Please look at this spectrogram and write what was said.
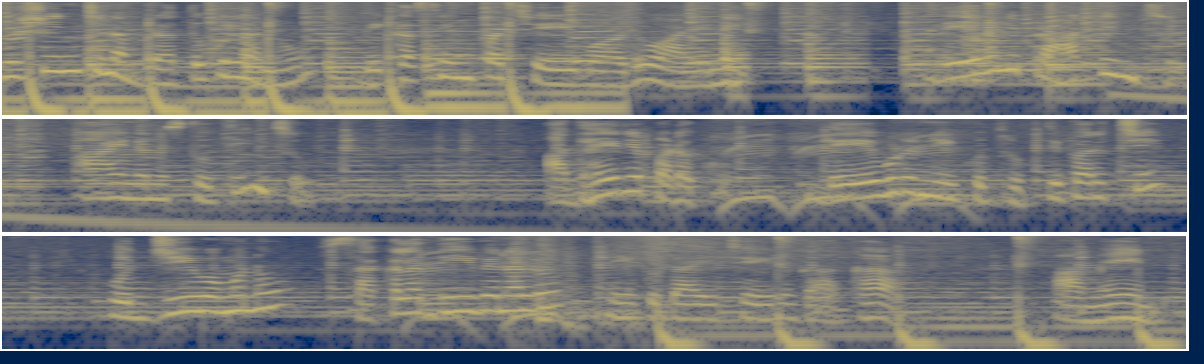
కృషించిన బ్రతుకులను వికసింపచేయువాడు ఆయనే. దేవుని ప్రార్థించు. ఆయనను స్తుతించు. అధైర్యపడకు. దేవుడు నీకు తృప్తిపరిచి ఉజ్జీవమును సకల దీవెనలు నీకు దయచేయునుగాక. ఆమెన్.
